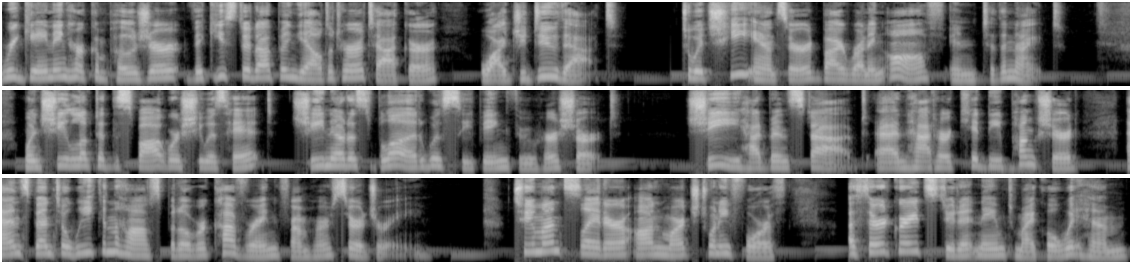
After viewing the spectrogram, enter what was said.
Regaining her composure, Vicky stood up and yelled at her attacker, Why'd you do that? To which he answered by running off into the night. When she looked at the spot where she was hit, she noticed blood was seeping through her shirt. She had been stabbed and had her kidney punctured and spent a week in the hospital recovering from her surgery. Two months later, on March 24th, a third grade student named Michael Whitham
